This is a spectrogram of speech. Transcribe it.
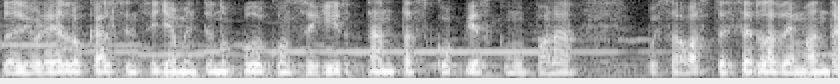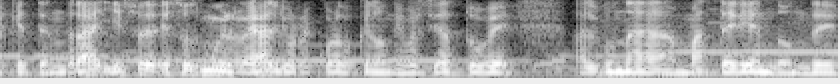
la librería local sencillamente no pudo conseguir tantas copias como para pues abastecer la demanda que tendrá y eso, eso es muy real. Yo recuerdo que en la universidad tuve alguna materia en donde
